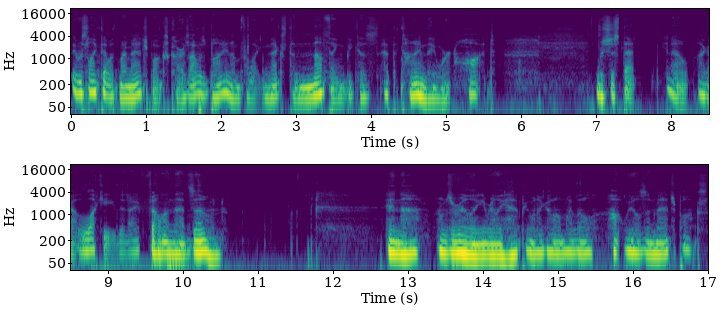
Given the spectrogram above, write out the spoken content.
It was like that with my Matchbox cars. I was buying them for like next to nothing because at the time they weren't hot. It was just that you know, I got lucky that I fell in that zone. And uh, I was really, really happy when I got all my little Hot Wheels and Matchbox.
